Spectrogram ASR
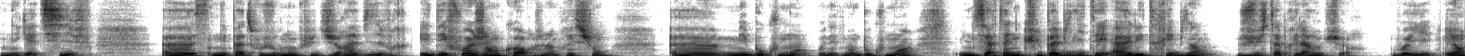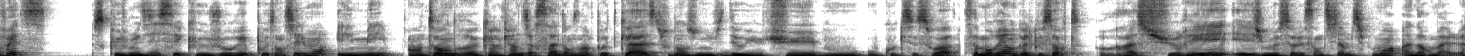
négatif. Euh, ce n'est pas toujours non plus dur à vivre. Et des fois, j'ai encore, j'ai l'impression, euh, mais beaucoup moins, honnêtement beaucoup moins, une certaine culpabilité à aller très bien juste après la rupture. Vous voyez Et en fait, ce que je me dis, c'est que j'aurais potentiellement aimé entendre quelqu'un dire ça dans un podcast ou dans une vidéo YouTube ou, quoi que ce soit. Ça m'aurait en quelque sorte rassurée et je me serais sentie un petit peu moins anormale.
